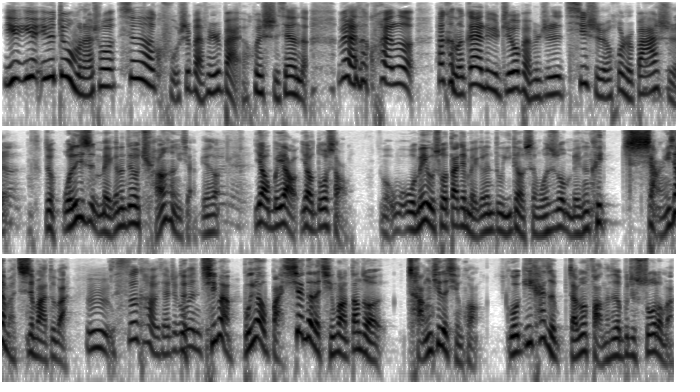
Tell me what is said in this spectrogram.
因为因为因为对我们来说，现在的苦是百分之百会实现的，未来的快乐它可能概率只有百分之七十或者八十。就我的意思，每个人都要权衡一下，比如说要不要，要多少。我我没有说大家每个人都一定要生，我是说每个人可以想一下嘛，起码对吧？嗯，思考一下这个问题。起码不要把现在的情况当做长期的情况。我一开始咱们访谈的时候不就说了嘛，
